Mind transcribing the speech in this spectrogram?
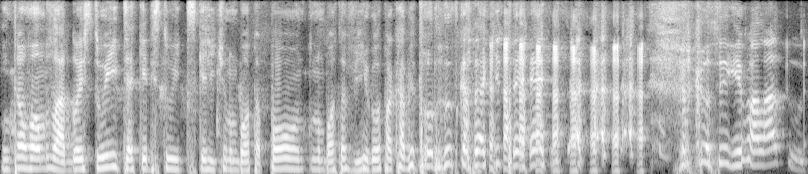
Então vamos lá, dois tweets, aqueles tweets que a gente não bota ponto, não bota vírgula para caber todos os caracteres. eu consegui falar tudo.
